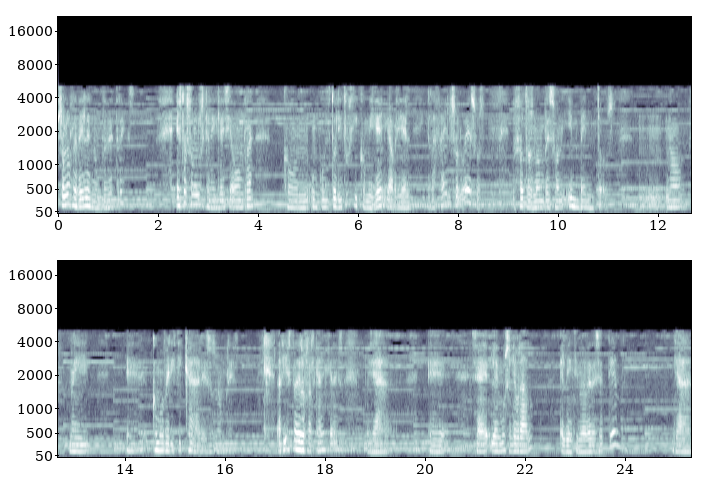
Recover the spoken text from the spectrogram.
solo revela el nombre de tres. Estos son los que la iglesia honra con un culto litúrgico, Miguel, Gabriel Rafael, solo esos. Los otros nombres son inventos, mm, no, no hay eh, cómo verificar esos nombres. La fiesta de los arcángeles, pues ya eh, la hemos celebrado el 29 de septiembre. Ya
